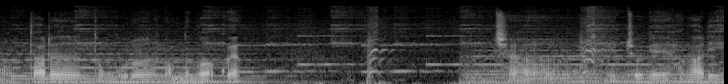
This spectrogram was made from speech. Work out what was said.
어, 다른 없는 것 같고요. 자, 이쪽에 항아리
